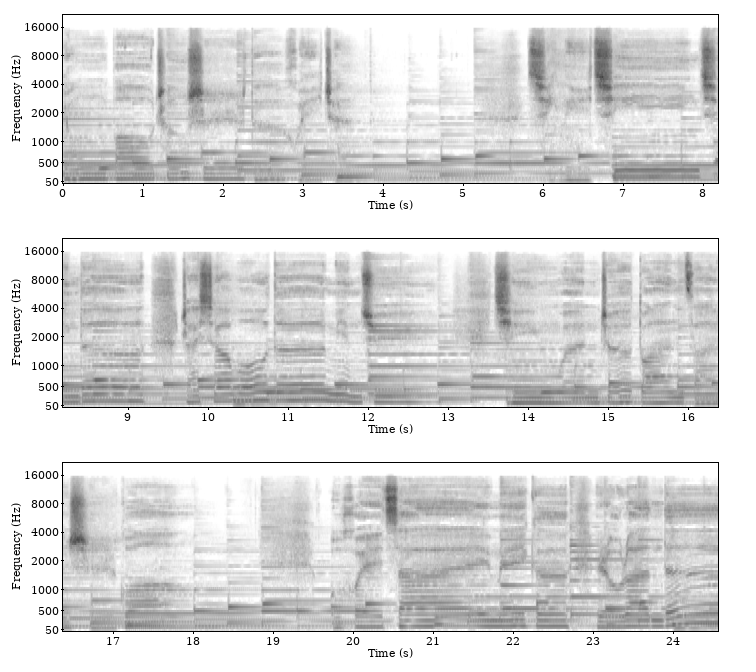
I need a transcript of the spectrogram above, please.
拥抱城市的灰尘，请你轻轻地摘下我的面具，亲吻这短暂时光，我会在每个柔软的。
